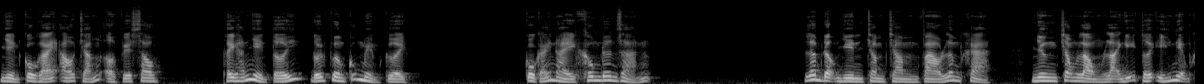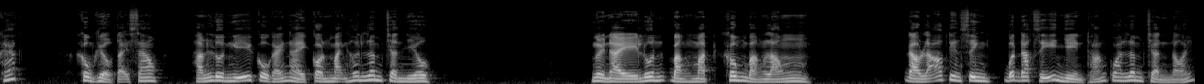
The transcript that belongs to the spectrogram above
nhìn cô gái áo trắng ở phía sau. Thấy hắn nhìn tới, đối phương cũng mỉm cười. Cô gái này không đơn giản. Lâm Động nhìn chằm chằm vào Lâm Khả, nhưng trong lòng lại nghĩ tới ý niệm khác. Không hiểu tại sao, hắn luôn nghĩ cô gái này còn mạnh hơn Lâm Trần nhiều. Người này luôn bằng mặt không bằng lòng. Đào lão tiên sinh bất đắc dĩ nhìn thoáng qua Lâm Trần nói.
